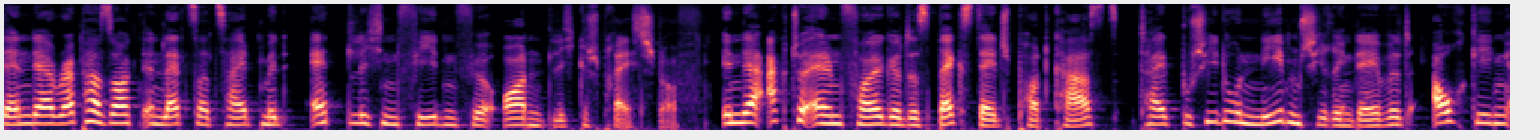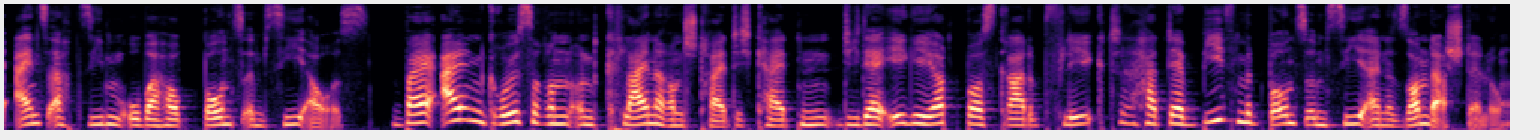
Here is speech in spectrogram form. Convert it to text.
denn der Rapper sorgt in letzter Zeit mit etlichen Fäden für ordentlich Gesprächsstoff. In der aktuellen Folge des Backstage-Podcasts teilt Bushido neben Shirin David auch gegen 187 Oberhaupt Bones MC aus. Bei allen größeren und kleineren Streitigkeiten, die der EGJ-Boss gerade pflegt, hat der Beef mit Bones MC eine Sonderstellung.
